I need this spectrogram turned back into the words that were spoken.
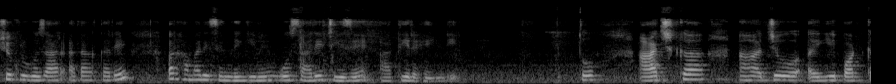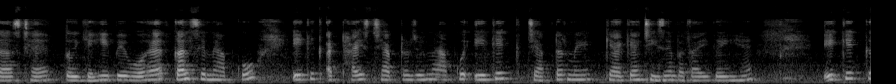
शुक्रगुजार अदा करें और हमारी ज़िंदगी में वो सारी चीज़ें आती रहेंगी। तो आज का जो, ये पॉडकास्ट है तो यही पे वो है। कल से मैं आपको एक एक अट्ठाईस चैप्टर जो है, मैं आपको एक एक चैप्टर में क्या क्या चीज़ें बताई गई हैं। एक एक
